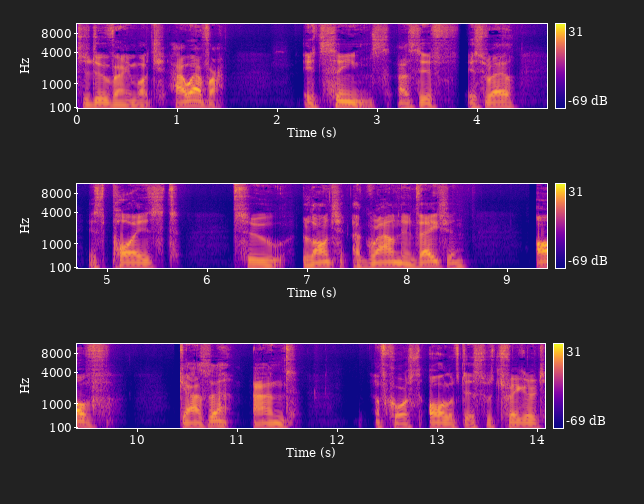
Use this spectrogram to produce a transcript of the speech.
to do very much. However, it seems as if Israel is poised to launch a ground invasion of Gaza, and of course, all of this was triggered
